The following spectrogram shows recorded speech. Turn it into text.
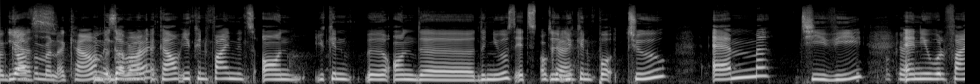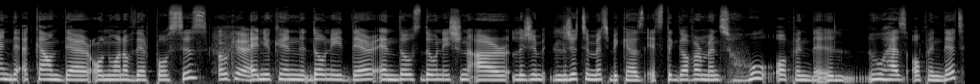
a Yes. government account. Is that government right? account. You can find it on you can uh, on the the news. It's the- you can put two M TV, Okay. and you will find the account there on one of their posts. okay. and you can donate there and those donations are legit- legitimate because it's the government who opened the, who has opened it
